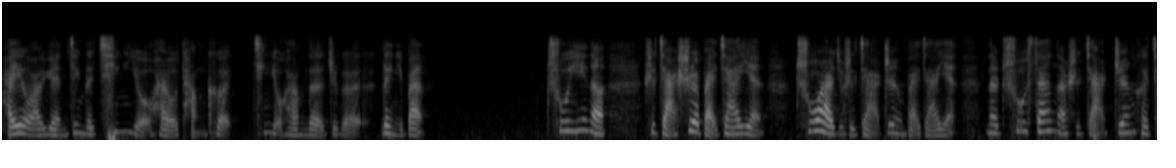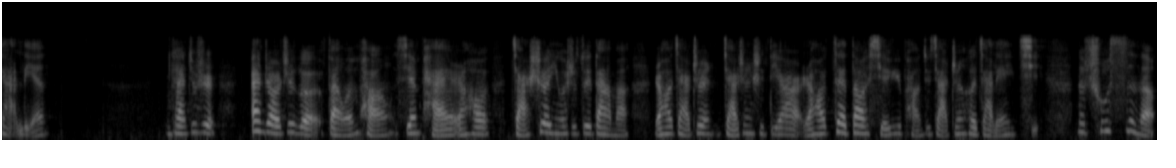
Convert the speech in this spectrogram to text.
还有啊远近的亲友，还有堂客、亲友和他们的这个另一半。初一呢是贾赦摆家宴，初二就是贾政摆家宴，那初三呢是贾珍和贾琏。你看，就是按照这个反文旁先排，然后贾赦因为是最大嘛，然后贾政贾政是第二，然后再到斜玉旁就贾珍和贾琏一起。那初四呢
